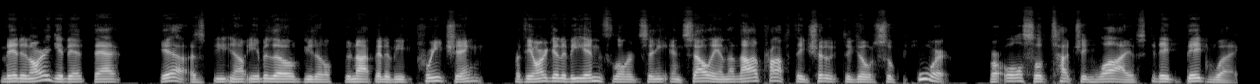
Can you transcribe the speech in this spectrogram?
made an argument that, yeah, you know, even though, you know, they're not going to be preaching, but they are going to be influencing and selling. And the nonprofit they chose to go support are also touching lives in a big way.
